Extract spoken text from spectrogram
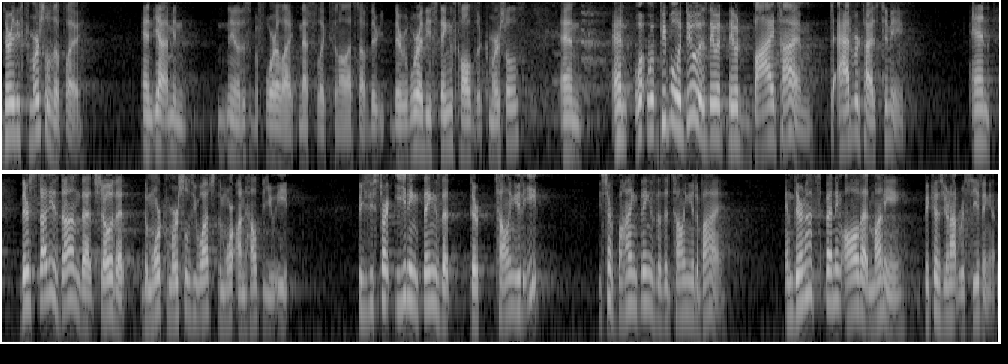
there are these commercials that play. And yeah, I mean, you know, this is before like Netflix and all that stuff. There, there were these things called commercials. And, and what, what people would do is they would, they would buy time to advertise to me. And there's studies done that show that the more commercials you watch, the more unhealthy you eat. Because you start eating things that they're telling you to eat. You start buying things that they're telling you to buy. And they're not spending all that money because you're not receiving it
